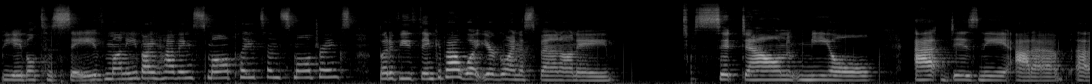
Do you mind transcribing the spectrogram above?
be able to save money by having small plates and small drinks. But if you think about what you're going to spend on a sit down meal at Disney at a at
